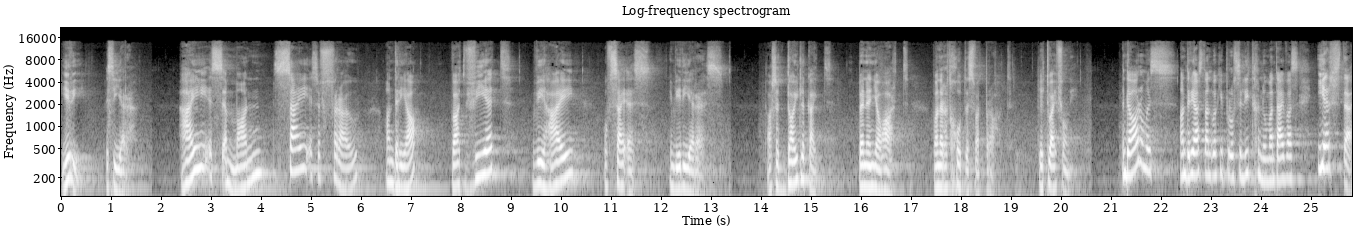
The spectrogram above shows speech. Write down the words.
hierdie is die Here. Hy is 'n man, sy is 'n vrou, Andrea, wat weet wie hy of sy is en wie die Here is. Daar's 'n duidelikheid binne in jou hart wanneer dit God is wat praat. Jy twyfel nie. En daarom is Andreas dan ook die proseliet genoem want hy was eerste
